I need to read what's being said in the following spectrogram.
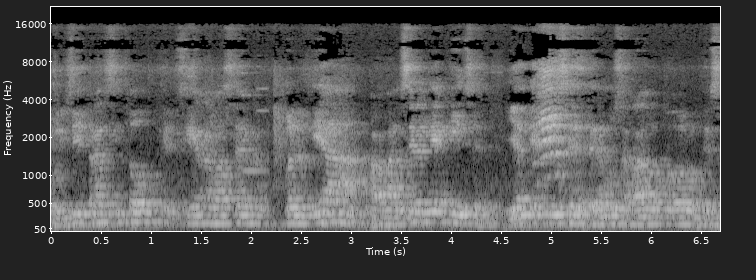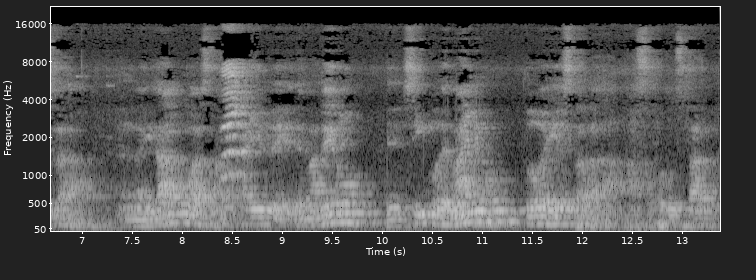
Policía y Tránsito, el cierre va a ser, bueno, el día, para amanecer el día 15, y el día 15 tenemos cerrado todo lo que es la, la Hidalgo hasta la calle de, Madero, el 5 de mayo, todo ahí está hasta por estar,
